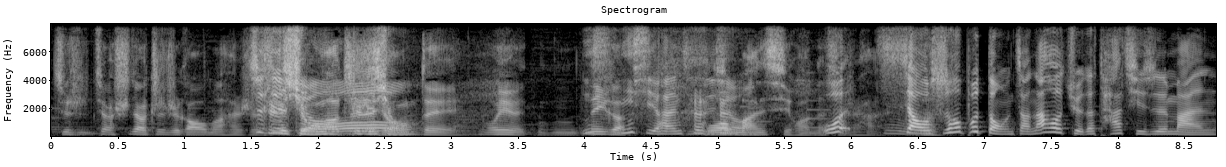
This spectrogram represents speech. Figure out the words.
就是叫是叫志志高吗？还是志志雄哦志志志雄雄？对，我以为那个你喜欢志志我？蛮喜欢的，我小时候不懂，长大后觉得他其实蛮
